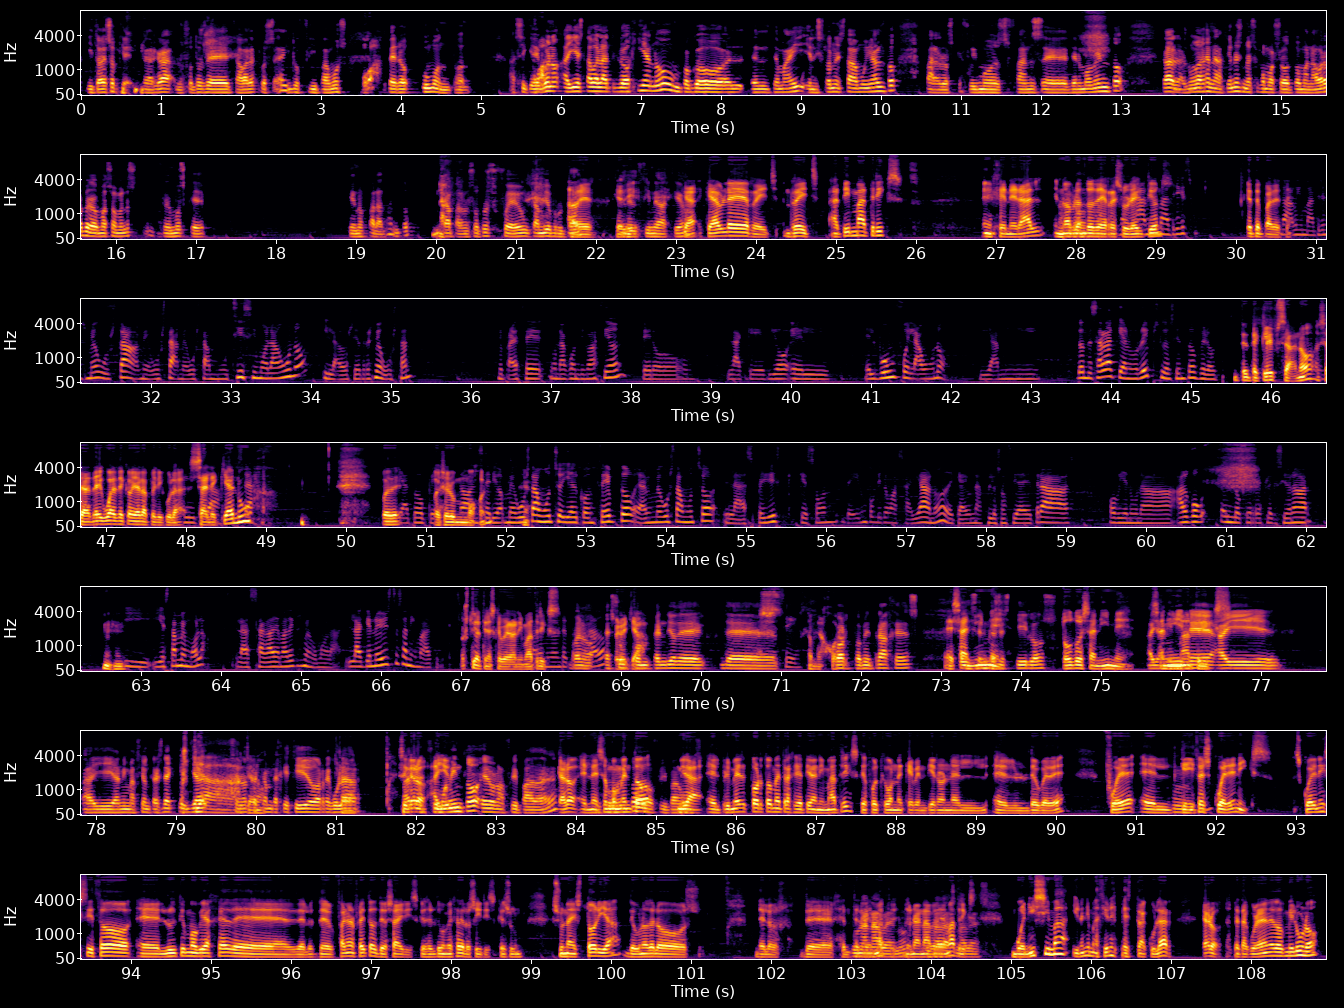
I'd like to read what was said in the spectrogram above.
Y todo eso que, claro, nosotros de chavales, pues ahí lo flipamos, Buah. pero un montón. Así que Guau. bueno, ahí estaba la trilogía, ¿no? Un poco el, el tema ahí. El listón estaba muy alto para los que fuimos fans eh, del momento. Claro, las nuevas generaciones no sé cómo se lo toman ahora, pero más o menos tenemos que que no es para tanto. Para nosotros fue un cambio A brutal ver, que, en el cine de acción. que- que hable Rage. Rage, a ti Matrix, en general, no Ah, hablando no. de A mí Resurrections, Matrix, ¿qué te parece? no, a mí Matrix me gusta, me gusta, me gusta muchísimo la 1 y la 2 y la 3 me gustan. Me parece una continuación, pero la que dio el, el boom fue la 1. Y a mí, donde salga Keanu Reeves, lo siento, pero Te, te eclipsa, ¿no? O sea, da igual de que vaya la película. eclipsa. Sale Keanu, O sea, puede, puede ser un No, en mojón. serio, me gusta mucho y el concepto, a mí me gustan mucho las pelis que son de ir un poquito más allá, ¿no? De que hay una filosofía detrás o bien una algo en lo que reflexionar y, y esta me mola. La saga de Matrix me mola. La que no he visto es Animatrix. Hostia, tienes que ver Animatrix. Bueno, es Pero un ya. compendio de, de Sí. Lo mejor. cortometrajes, Es anime. estilos. Todo es anime. Hay es anime, Animatrix. hay, hay animación 3D que Hostia, ya se nota claro. que ha envejecido regular. Sí, Vale, claro, en su hay un- momento era una flipada, ¿eh? Claro, en ese momento momento, mira, el primer cortometraje que tiene Animatrix, que fue el con el que vendieron el, el DVD, fue el que Mm. hizo Square Enix. Square Enix hizo el último viaje de, de- de Final Flight of the Osiris, que es el último viaje de los Iris, que es un es una historia de uno de los de los de gente una de, nave, Matrix, ¿no? de una nave de Matrix naves. buenísima y una animación espectacular. Claro, espectacular en el 2001, que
